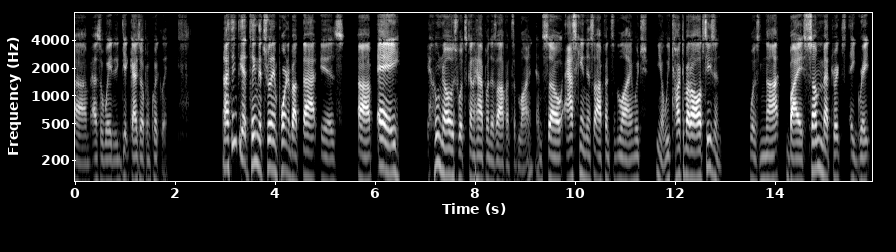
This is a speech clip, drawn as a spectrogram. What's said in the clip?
um, as a way to get guys open quickly. And I think the thing that's really important about that is uh, A, who knows what's going to happen with this offensive line. And so asking this offensive line, which, you know, we talked about all of season, was not by some metrics a great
